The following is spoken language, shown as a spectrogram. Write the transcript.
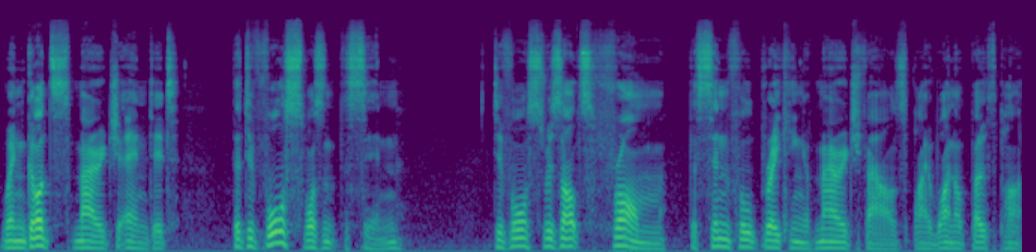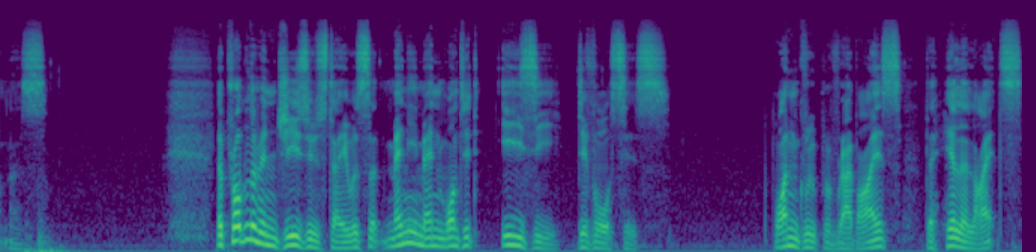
When God's marriage ended, the divorce wasn't the sin. Divorce results from the sinful breaking of marriage vows by one or both partners. The problem in Jesus' day was that many men wanted easy divorces. One group of rabbis, the Hillelites,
